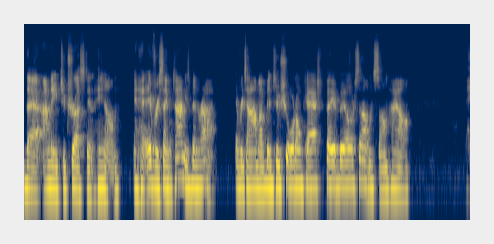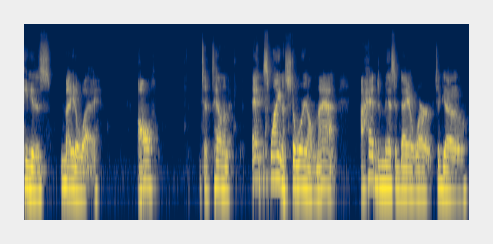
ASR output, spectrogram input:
that I need to trust in Him, and every single time He's been right. Every time I've been too short on cash to pay a bill or something, somehow He has made a way. All to tell him, explain a story on that. I had to miss a day of work to go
